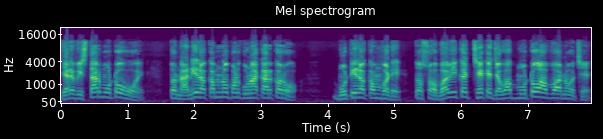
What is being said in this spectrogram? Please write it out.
જ્યારે વિસ્તાર મોટો હોય તો નાની રકમનો પણ ગુણાકાર કરો. મોટી રકમ વડે. તો સ્વાભાવિક જ છે કે જવાબ મોટો આવવાનો છે.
